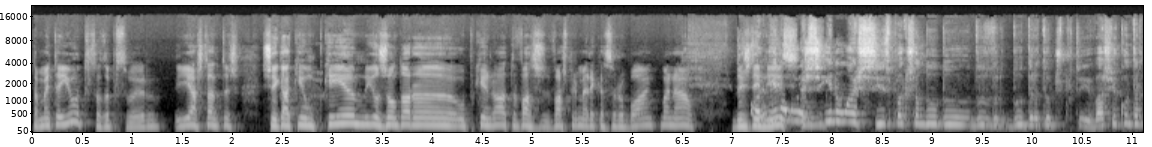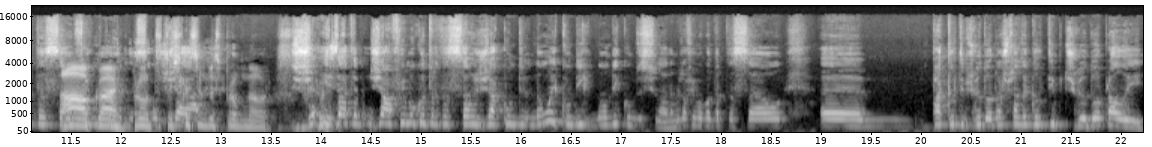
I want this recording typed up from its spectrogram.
Também tem outros, estás a perceber? E às tantas, chega aqui um pequeno e eles vão dar eh, o pequeno, ah, tu vais, vais primeiro aquecer o banco, mas não. Desde o eu, início. não acho, eu não acho isso pela questão do, do, do, do diretor desportivo. Acho que a contratação. Ah, ok, contratação pronto, já- esqueci-me desse promenor. Já, exatamente, já foi uma contratação, já não, é condi, não digo condicionada, mas já foi uma contratação ahm, para aquele tipo de jogador. Nós precisamos daquele tipo de jogador para ali.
